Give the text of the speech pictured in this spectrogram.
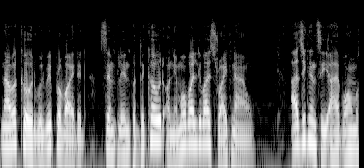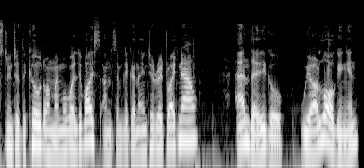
Now a code will be provided. Simply input the code on your mobile device right now. As you can see, I have almost entered the code on my mobile device. I'm simply gonna enter it right now. And there you go we are logging in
